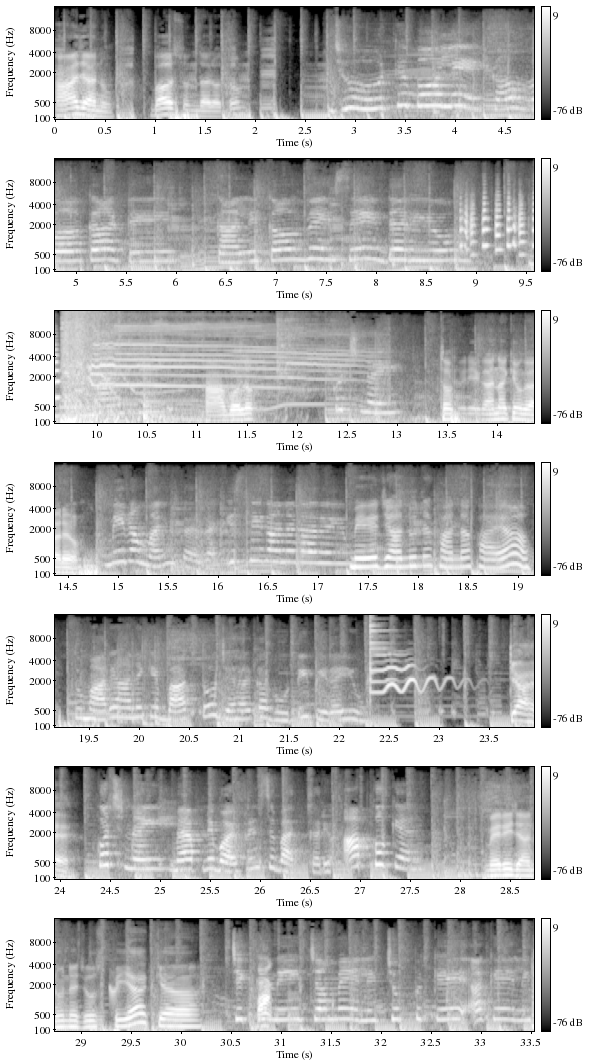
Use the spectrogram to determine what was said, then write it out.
हाँ जानू बहुत सुंदर हो तुम। झूठ बोले कौवा काटे काले कौवे से डरियो। हाँ बोलो। कुछ नहीं। तो फिर ये गाना क्यों गा रहे हो? मेरा मन कर रहा है इसलिए गाना गा रही हूँ। मेरे जानू ने खाना खाया। तुम्हारे आने के बाद तो जहर का घूटी पी रही हूँ। क्या है? कुछ नहीं मैं अपने बॉयफ्रेंड से बात कर रही हूँ। आपको क्या है? मेरी जानू ने जूस पिया क्या? चिकनी चमेली चुप के अकेली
